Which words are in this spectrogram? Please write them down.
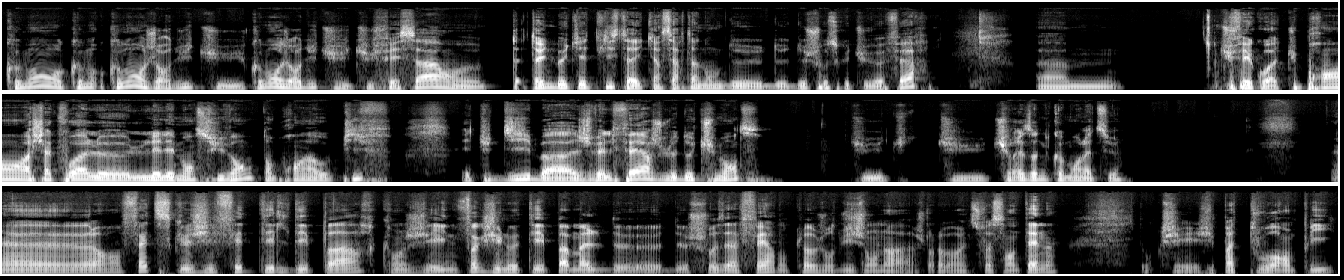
comment, comment, comment aujourd'hui tu, comment aujourd'hui tu, tu, fais ça Tu as une bucket list avec un certain nombre de, de, choses que tu veux faire tu fais quoi? Tu prends à chaque fois l'élément suivant, t'en prends un au pif, et tu te dis, bah, je vais le faire, je le documente. Tu, tu, tu, raisonnes comment là-dessus? Euh, alors en fait, ce que j'ai fait dès le départ, quand j'ai une fois que j'ai noté pas mal de, choses à faire, donc là aujourd'hui j'en ai, dois une soixantaine, donc j'ai pas tout rempli,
